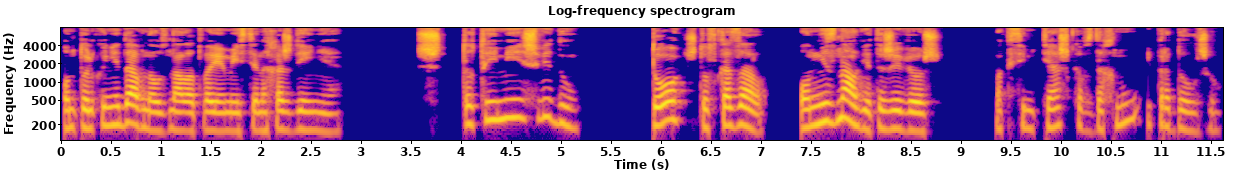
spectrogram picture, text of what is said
Он только недавно узнал о твоем месте нахождения. Что ты имеешь в виду? То, что сказал. Он не знал, где ты живешь. Максим тяжко вздохнул и продолжил.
